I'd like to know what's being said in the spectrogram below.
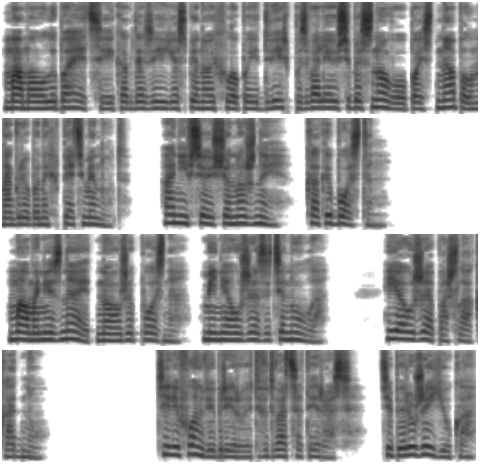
Мама улыбается, и когда за ее спиной хлопает дверь, позволяю себе снова упасть на пол на грёбаных пять минут. Они все еще нужны, как и Бостон. Мама не знает, но уже поздно. Меня уже затянуло. Я уже пошла ко дну. Телефон вибрирует в двадцатый раз. Теперь уже Юка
